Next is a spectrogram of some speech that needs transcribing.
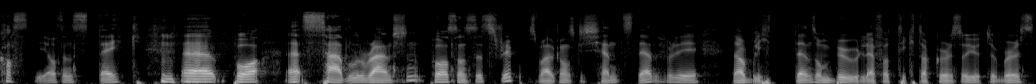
kaste i oss en steak eh, på eh, Saddle Ranchen på Sunset Strip, som er et ganske kjent sted, fordi det har blitt en sånn bule for tiktokers og youtubers.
